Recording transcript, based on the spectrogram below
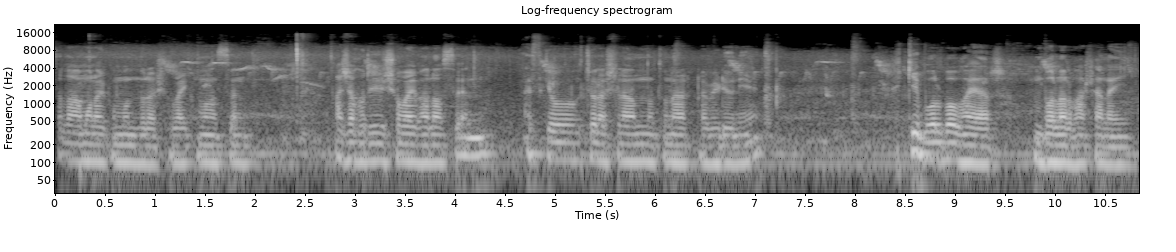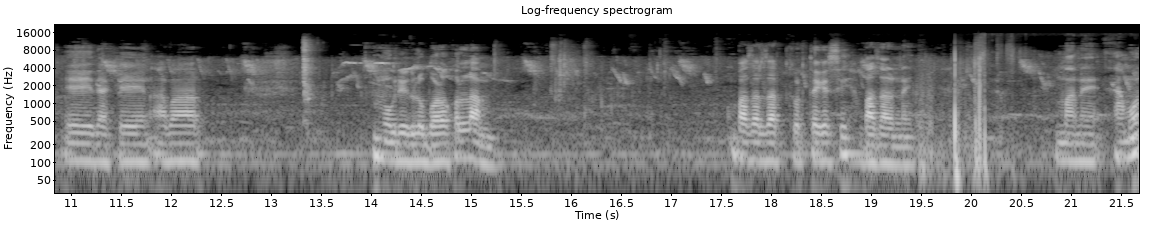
সালামু আলাইকুম বন্ধুরা, সবাই কেমন আছেন? আশা করি সবাই ভালো আছেন। আজকেও চলে আসলাম নতুন একটা ভিডিও নিয়ে। কি বলব ভাই আর, বলার ভাষা নাই। এই দেখেন আবার মুরগিগুলো বড় করলাম। বাজারজাত করতে গেছি, বাজার নেই। মানে এমন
